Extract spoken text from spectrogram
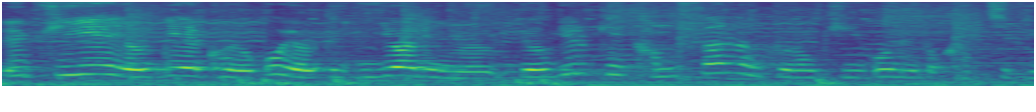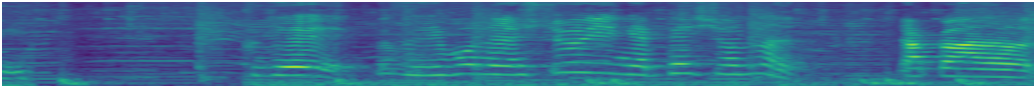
여기 귀에 여기에 걸고 이렇게 이어링 여기, 여기 이렇게 감싸는 그런 귀걸이도 같이 돼 있고 그게 그래서 이번에 쇼잉의 패션은 약간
